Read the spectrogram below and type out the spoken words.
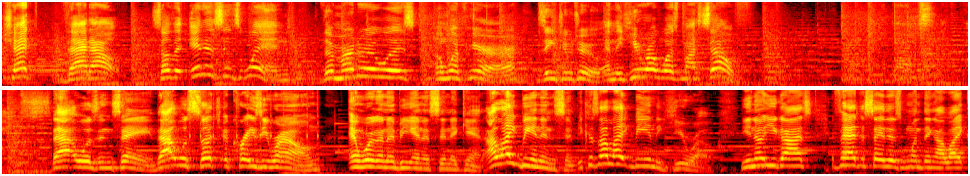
Check that out. So the innocents win. The murderer was a Vampire Z22, and the hero was myself. That was insane. That was such a crazy round, and we're gonna be innocent again. I like being innocent because I like being the hero. You know, you guys, if I had to say there's one thing I like,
